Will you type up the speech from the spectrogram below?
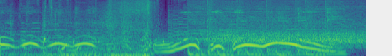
Ooh, ooh, ooh, ooh.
